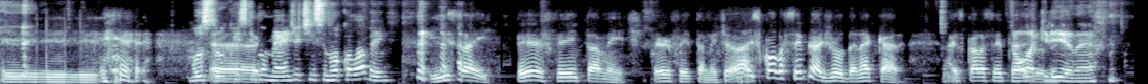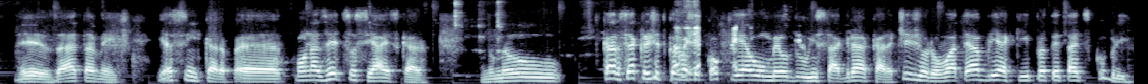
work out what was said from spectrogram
E. Mostrou é... que o ensino médio te ensinou a colar bem. Isso aí, perfeitamente, perfeitamente. A escola sempre ajuda, né, cara? A escola sempre ajuda. Escola cria, né? Exatamente. E assim, cara, é, bom, nas redes sociais, cara, no meu Cara, você acredita que eu não sei qual que é o meu do Instagram, cara? Te juro, eu vou até abrir aqui pra eu tentar descobrir.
